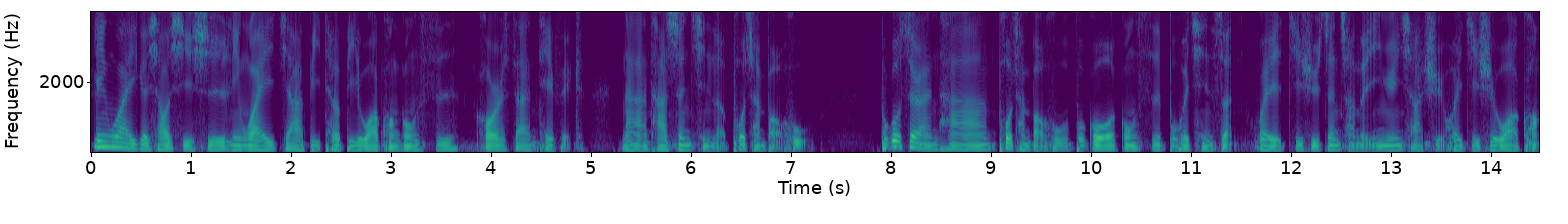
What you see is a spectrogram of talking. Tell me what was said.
另外一个消息是，另外一家比特币挖矿公司 Core Scientific，那他申请了破产保护。不过，虽然它破产保护，不过公司不会清算，会继续正常的营运下去，会继续挖矿。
